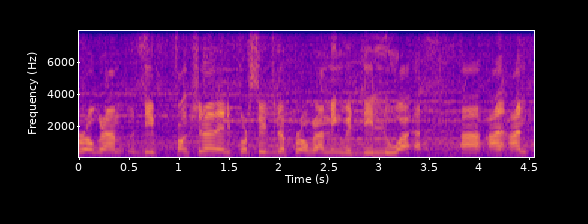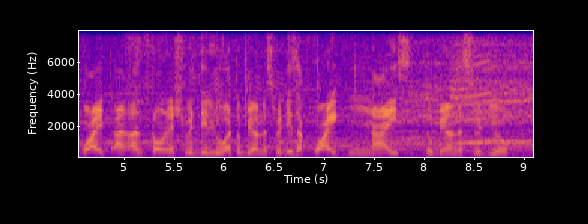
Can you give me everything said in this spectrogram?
program the functional and procedural programming with the lua. Uh, I, am quite uh, astonished with the lua to be honest with you. It's a quite nice to be honest with you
